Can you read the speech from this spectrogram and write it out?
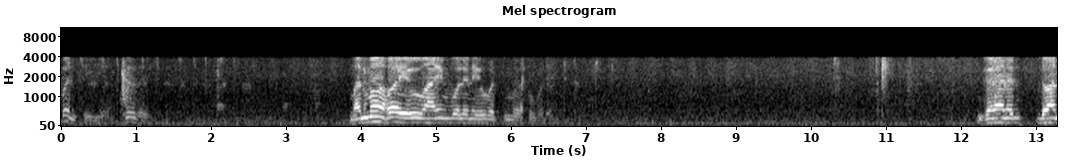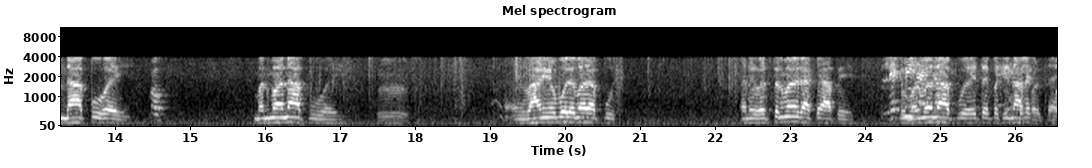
બંધ થઈ ગયો. મનમાં હોય એવું વાણી બોલે ને એવું વર્તન રાખવું પડે. ઘણાને દાન ના આપવું હોય. મનમાં ના આપવું હોય. વાણીઓ બોલે મારે આપવું અને વર્તનમાં રાખે આપે. તો મનમાં ના આપવું એ તો પછી ના ફળ થાય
